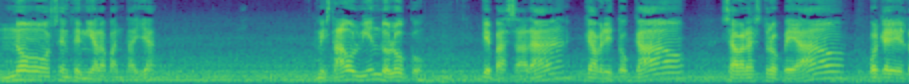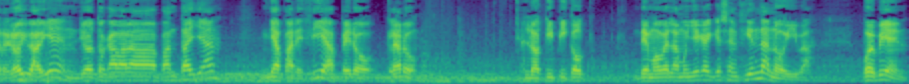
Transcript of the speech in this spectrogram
no se encendía la pantalla. Me estaba volviendo loco. ¿Qué pasará? ¿Qué habré tocado? ¿Se habrá estropeado? Porque el reloj iba bien. Yo tocaba la pantalla y aparecía, pero claro, lo típico de mover la muñeca y que se encienda no iba. Pues bien,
